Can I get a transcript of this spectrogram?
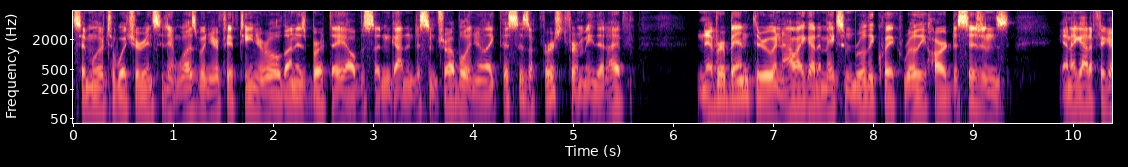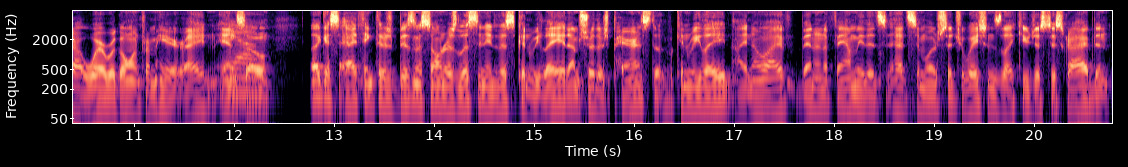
similar to what your incident was when your 15 year old on his birthday all of a sudden got into some trouble. And you're like, this is a first for me that I've never been through. And now I got to make some really quick, really hard decisions and I got to figure out where we're going from here, right? And yeah. so, like I say, I think there's business owners listening to this can relate. I'm sure there's parents that can relate. I know I've been in a family that's had similar situations like you just described. And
